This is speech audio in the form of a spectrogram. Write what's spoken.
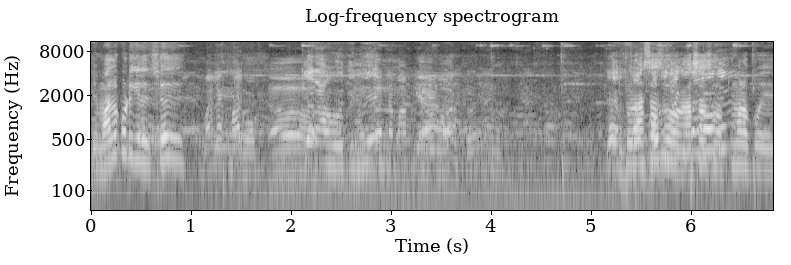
ते मला कुठे गेले? केरा हो. तुम्ही. थोडं असाच हो असाच हो तुम्हाला पोहे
